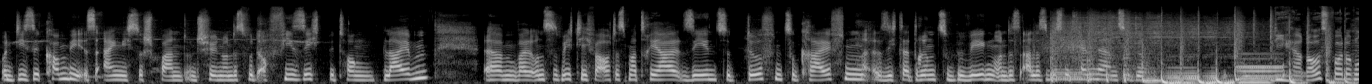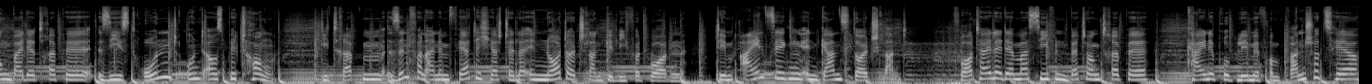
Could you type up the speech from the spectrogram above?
Und diese Kombi ist eigentlich so spannend und schön. Und es wird auch viel Sichtbeton bleiben, ähm, weil uns wichtig war, auch das Material sehen zu dürfen, zu greifen, sich da drin zu bewegen und das alles ein bisschen kennenlernen zu dürfen. Herausforderung bei der Treppe, sie ist rund und aus Beton. Die Treppen sind von einem Fertighersteller in Norddeutschland geliefert worden, dem einzigen in ganz Deutschland. Vorteile der massiven Betontreppe, keine Probleme vom Brandschutz her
